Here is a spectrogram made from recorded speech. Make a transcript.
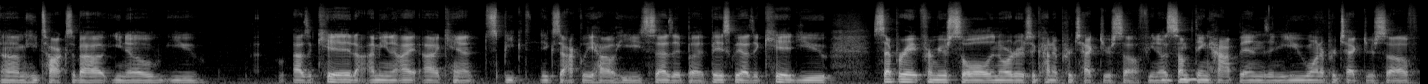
um, he talks about you know you as a kid. I mean, I I can't speak exactly how he says it, but basically as a kid you separate from your soul in order to kind of protect yourself. You know, something happens and you want to protect yourself.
